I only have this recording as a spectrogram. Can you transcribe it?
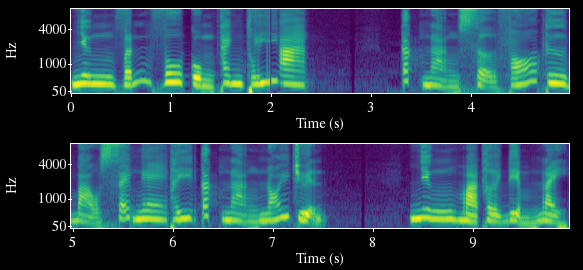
nhưng vẫn vô cùng thanh thúy a. các nàng sợ Phó Thư Bảo sẽ nghe thấy các nàng nói chuyện. Nhưng mà thời điểm này,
